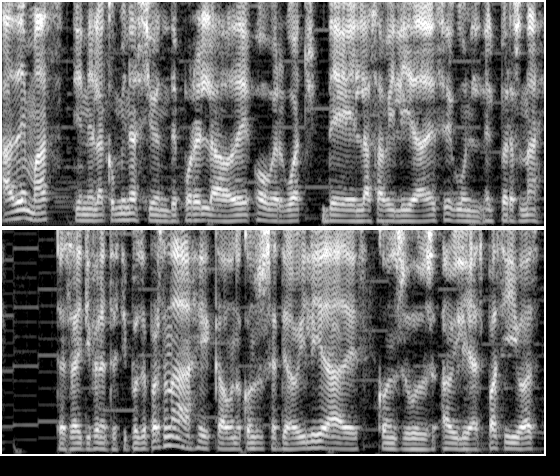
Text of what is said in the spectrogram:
Además, tiene la combinación de por el lado de Overwatch de las habilidades según el personaje. Entonces hay diferentes tipos de personaje, cada uno con su set de habilidades, con sus habilidades pasivas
